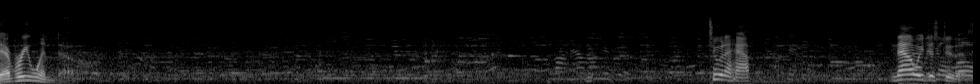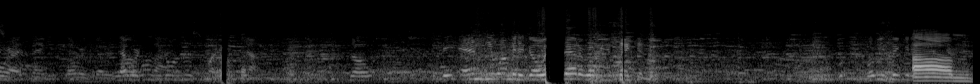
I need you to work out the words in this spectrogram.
every window. Two and a half. Now we just do this. So, the end, do you want me to go in that, or what were you thinking? What were you thinking? Um,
